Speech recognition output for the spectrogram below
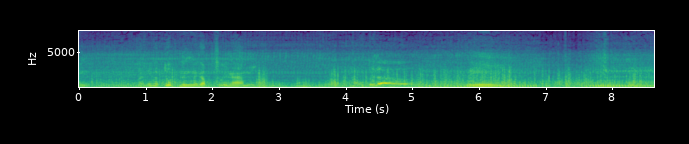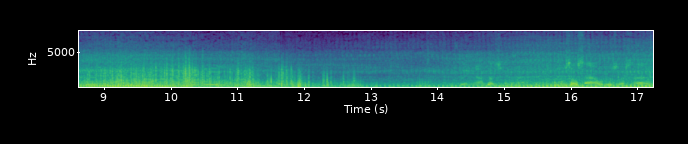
งอันนี้ก็จุดหนึ่งนะครับ สวยงามนี่เอาไปเลยนี่สวยงามก็สวยงามดูสาวๆดูสาวๆ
